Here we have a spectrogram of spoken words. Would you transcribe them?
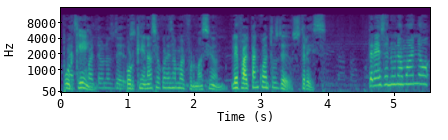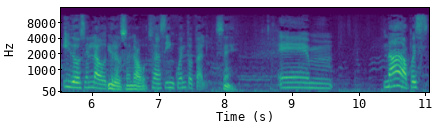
¿Por qué? falta unos dedos. ¿Por qué nació con esa malformación? ¿Le faltan cuántos dedos? Tres. Tres en una mano y dos en la otra. Y dos en la otra. O sea, cinco en total. Sí. Em, nada, pues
